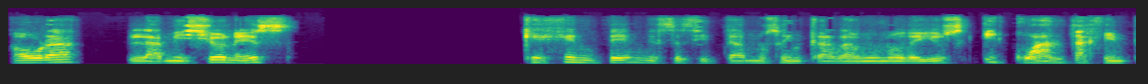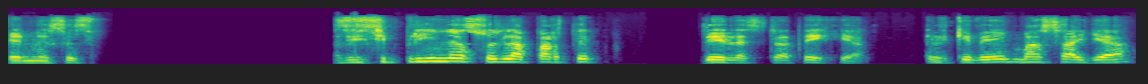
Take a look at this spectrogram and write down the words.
Ahora, la misión es qué gente necesitamos en cada uno de ellos y cuánta gente necesitamos. Las disciplinas es la parte de la estrategia, el que ve más allá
